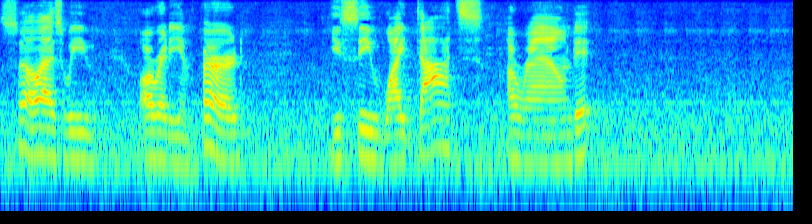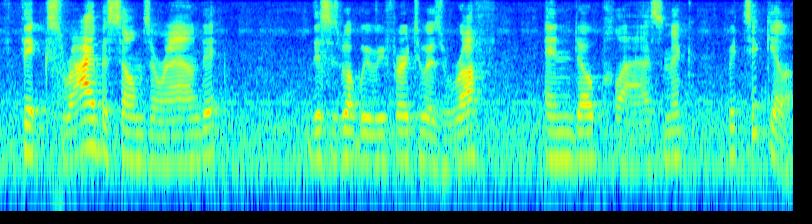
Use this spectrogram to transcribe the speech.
So as we already inferred, you see white dots around it, fixed ribosomes around it. This is what we refer to as rough endoplasmic reticulum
